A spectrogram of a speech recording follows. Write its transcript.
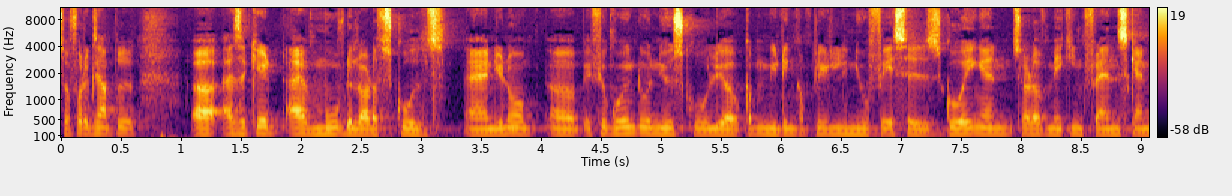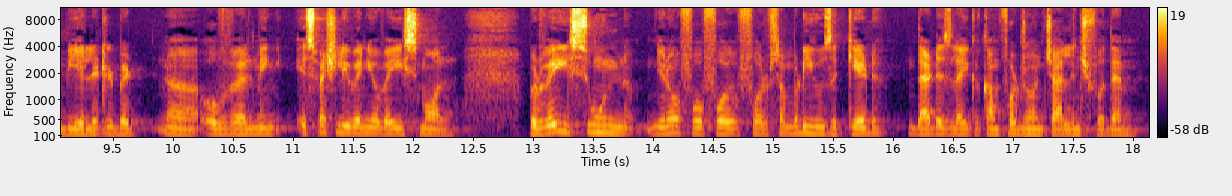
So for example uh, as a kid i have moved a lot of schools. And you know uh, if you're going to a new school you're meeting completely new faces. Going and sort of making friends can be a little bit uh, overwhelming especially when you're very small. But very soon you know for, for for somebody who's a kid that is like a comfort zone challenge for them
